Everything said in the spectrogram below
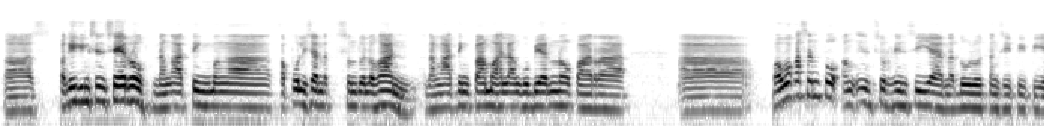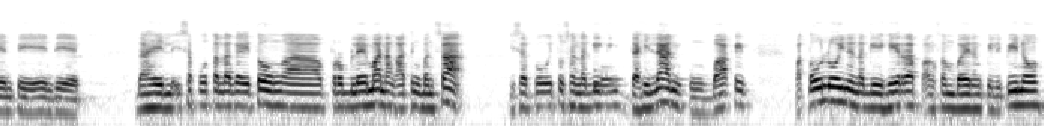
ah, pagiging sincero ng ating mga kapulisan at sunduluhan ng ating pamahalang gobyerno para ah, mawakasan po ang insurhensiya na dulot ng CPP, NPA, NDF. Dahil isa po talaga itong ah, problema ng ating bansa. Isa po ito sa nagiging dahilan kung bakit patuloy na naghihirap ang sambayan ng Pilipino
